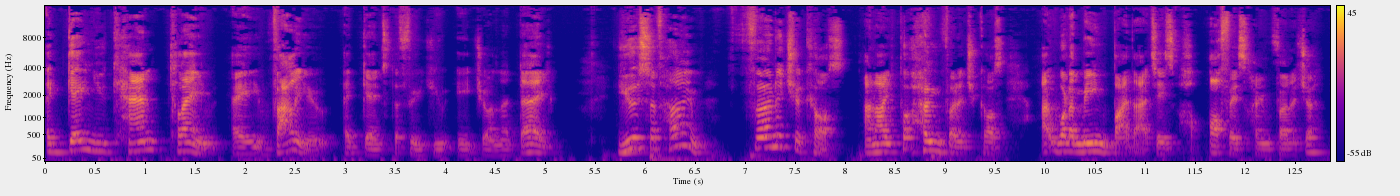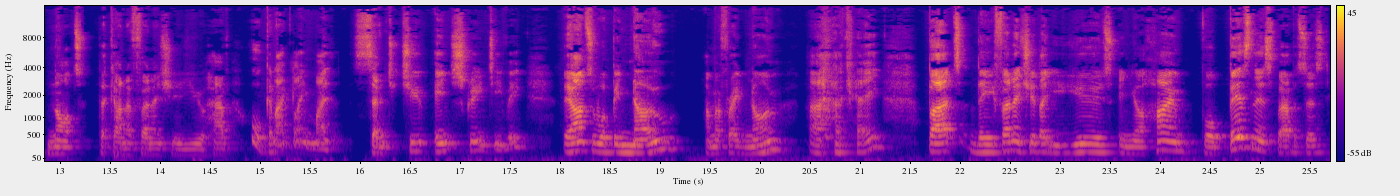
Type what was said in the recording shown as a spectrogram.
again, you can claim a value against the food you eat during the day. Use of home, furniture costs, and I put home furniture costs. Uh, what I mean by that is office home furniture, not the kind of furniture you have. Oh, can I claim my 72 inch screen TV? The answer would be no. I'm afraid no. Uh, okay. But the furniture that you use in your home for business purposes,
